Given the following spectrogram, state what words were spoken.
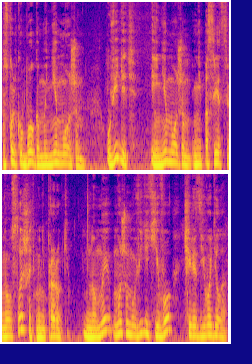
поскольку Бога мы не можем увидеть, и не можем непосредственно услышать, мы не пророки, но мы можем увидеть Его через Его дела.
